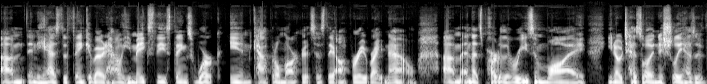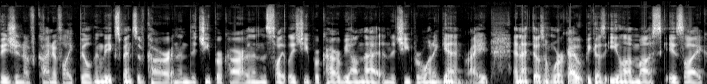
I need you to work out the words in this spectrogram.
Um, and he has to think about how he makes these things work in capital markets as they operate right now. Um, and that's part of the reason why you know tesla initially has a vision of kind of like building the expensive car and then the cheaper car and then the slightly cheaper car beyond that and the cheaper one again right? And that doesn't work out because elon musk is like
